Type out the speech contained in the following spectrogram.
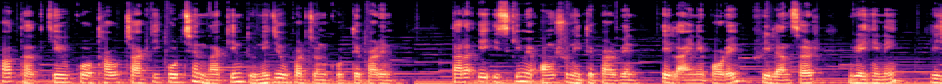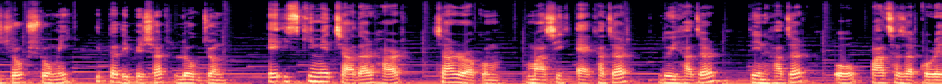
অর্থাৎ কেউ কোথাও চাকরি করছেন না, কিন্তু নিজে উপার্জন করতে পারেন। তারা এই স্কিমে অংশ নিতে পারবেন। এ লাইনে পড়ে ফ্রিল্যান্সার, গৃহিণী, কৃষক, শ্রমিক ইত্যাদি পেশার লোকজন। এই স্কিমে চাঁদার হার চার রকম, মাসিক এক হাজার, দুই হাজার, তিন হাজার ও পাঁচ হাজার করে।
